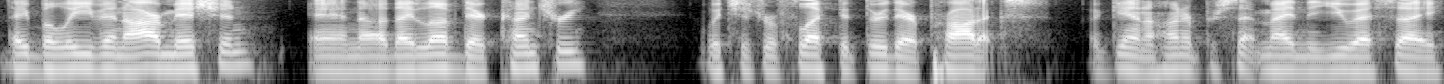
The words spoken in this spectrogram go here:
they believe in our mission and uh, they love their country, which is reflected through their products. Again, 100% made in the USA.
